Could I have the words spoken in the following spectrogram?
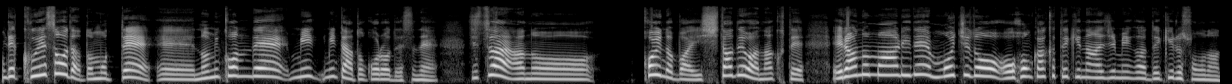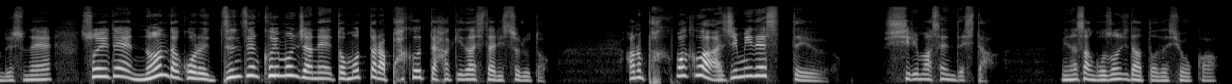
で、食えそうだと思って、えー、飲み込んでみ、見たところですね。実は、あの恋の場合、下ではなくて、エラの周りでもう一度本格的な味見ができるそうなんですね。それで、なんだこれ全然食いもんじゃねえと思ったらパクって吐き出したりすると。あのパクパクは味見ですっていう、知りませんでした。皆さんご存知だったでしょうか？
